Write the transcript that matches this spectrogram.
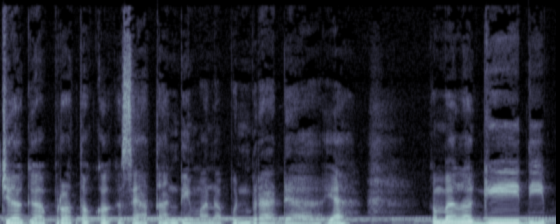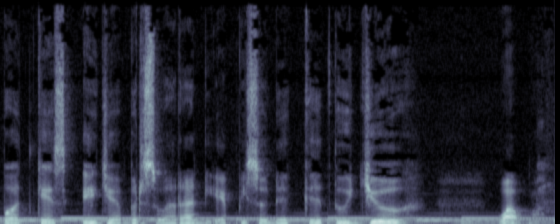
jaga protokol kesehatan di mana pun berada ya. Kembali lagi di podcast Eja Bersuara di episode ke-7 Wow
